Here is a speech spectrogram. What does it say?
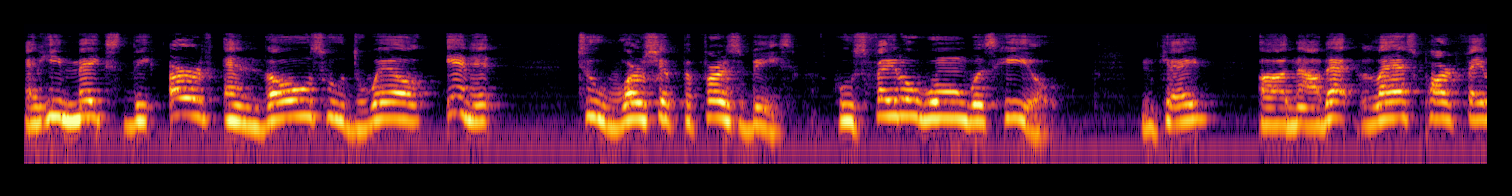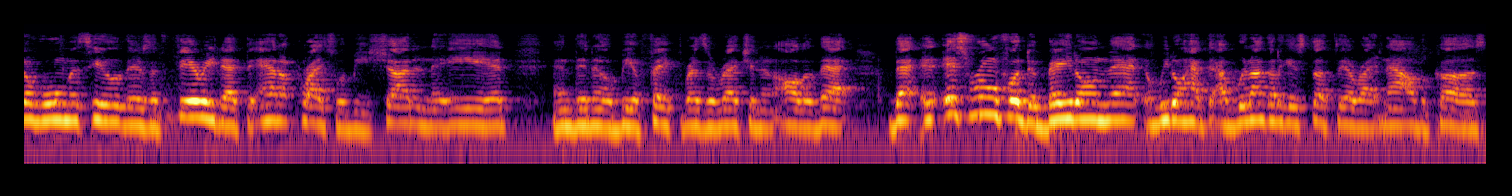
And he makes the earth and those who dwell in it to worship the first beast, whose fatal wound was healed. Okay, uh, now that last part, fatal wound is healed. There's a theory that the Antichrist will be shot in the head, and then there'll be a fake resurrection and all of that. That it's room for debate on that, and we don't have to. We're not going to get stuck there right now because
